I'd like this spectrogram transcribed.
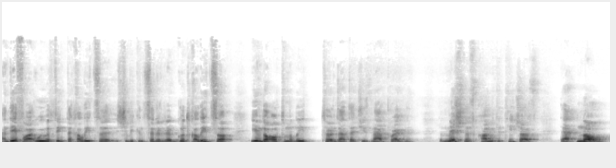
and therefore we would think the chalitza should be considered a good chalitza, even though ultimately it turns out that she's not pregnant. The Mishnah is coming to teach us that no,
